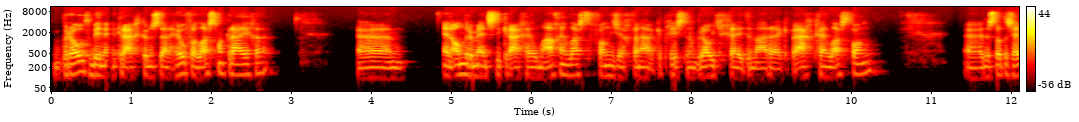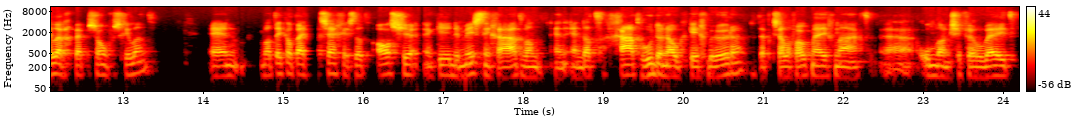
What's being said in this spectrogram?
brood binnenkrijgen, kunnen ze daar heel veel last van krijgen. Um, en andere mensen die krijgen helemaal geen last van. Die zeggen van nou, ik heb gisteren een broodje gegeten, maar uh, ik heb eigenlijk geen last van. Uh, dus dat is heel erg per persoon verschillend. En wat ik altijd zeg is dat als je een keer de mist in gaat, want, en, en dat gaat hoe dan ook een keer gebeuren, dat heb ik zelf ook meegemaakt, uh, ondanks je veel weet,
